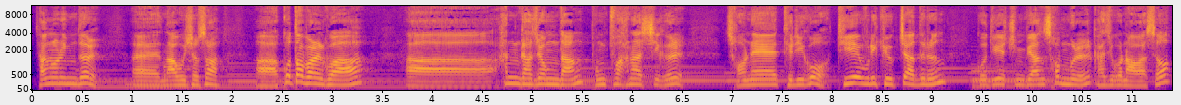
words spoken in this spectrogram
장로님들 에, 나오셔서 아, 꽃다발과 아, 한 가정당 봉투 하나씩을 전해드리고 뒤에 우리 교육자들은 그 뒤에 준비한 선물 가지고 나와서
